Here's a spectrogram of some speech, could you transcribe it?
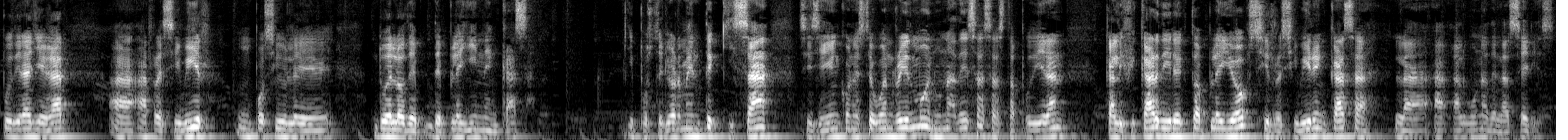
pudiera llegar a, recibir un posible duelo de, de play-in en casa. Y posteriormente, quizá, si siguen con este buen ritmo, en una de esas hasta pudieran calificar directo a playoffs y recibir en casa la, alguna de las series.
